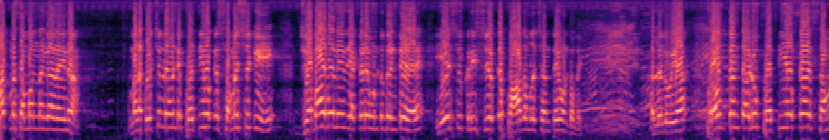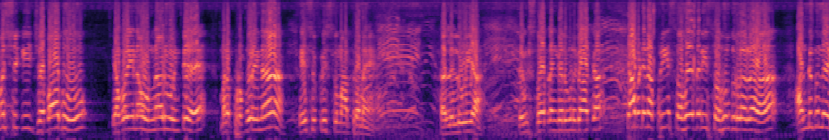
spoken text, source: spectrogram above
ఆత్మ సంబంధంగానైనా మనకు వచ్చినటువంటి ప్రతి ఒక్క సమస్యకి జవాబు అనేది ఎక్కడే ఉంటుందంటే యేసుక్రీస్తు యొక్క పాదముల చెంతే ఉంటుంది. అల్లెలుయ ప్రవక్త అంటాడు ప్రతి ఒక్క సమస్యకి జవాబు ఎవరైనా ఉన్నారు అంటే మన ప్రభు అయినా యేసుక్రీస్తు మాత్రమే. హల్లెలూయ. దేవుని స్తోత్రం కలుగును గాక. కాబట్టి నా ప్రియ సహోదరి సహోదరులరా అందుకనే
